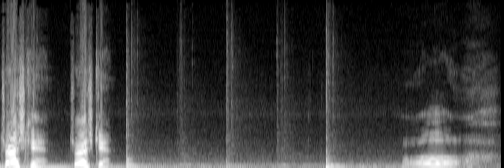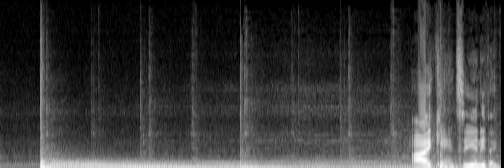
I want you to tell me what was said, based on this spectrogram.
Trash can! Trash can! I can't see anything.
